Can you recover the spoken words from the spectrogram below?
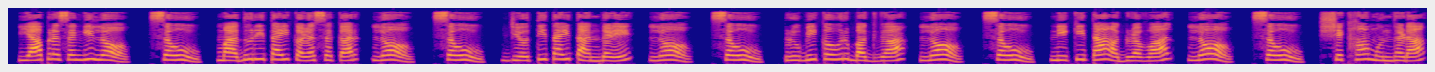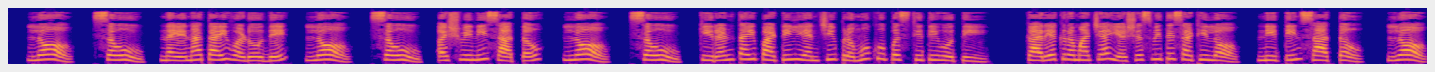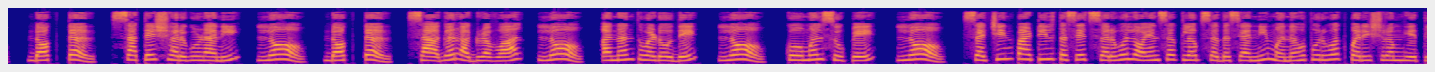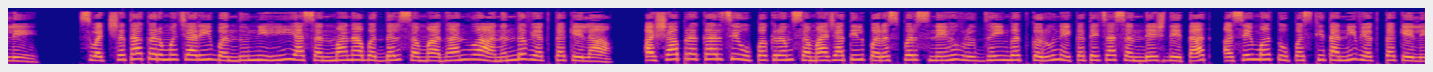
या प्रसंगी लॉ. सौ. माधुरीताई कळसकार लॉ. सौ. ज्योतिताई तांदळे लॉ. सौ. रुबिकौर बगगा लॉ. सौ. निकिता अग्रवाल लॉ. सौ. शिखा मुंधडा लॉ. सौ. नयनाताई वडोदे लॉ. सौ. अश्विनी सातव लॉ सौ किरणताई पाटील यांची प्रमुख उपस्थिती होती. कार्यक्रमाच्या यशस्वीतेसाठी लॉ नितीन सातव लॉ डॉक्टर सतेश हरगुणानी लॉ डॉक्टर सागर अग्रवाल लॉ अनंत वडोदे लॉ कोमल सुपे लॉ सचिन पाटील तसेच सर्व लॉयन्स क्लब सदस्यांनी मनःपूर्वक परिश्रम घेतले. स्वच्छता कर्मचारी बंधूंनीही या सन्मानाबद्दल समाधान व आनंद व्यक्त केला. अशा प्रकारचे उपक्रम समाजातील परस्पर स्नेह वृद्धिंगत करून एकतेचा संदेश देतात असे मत उपस्थितांनी व्यक्त केले.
